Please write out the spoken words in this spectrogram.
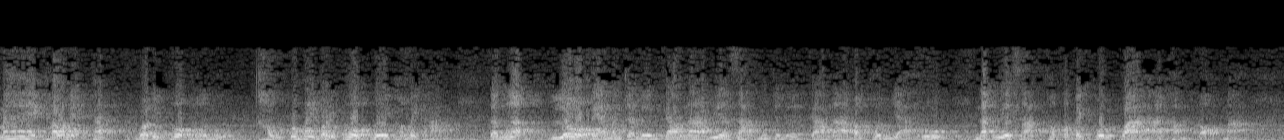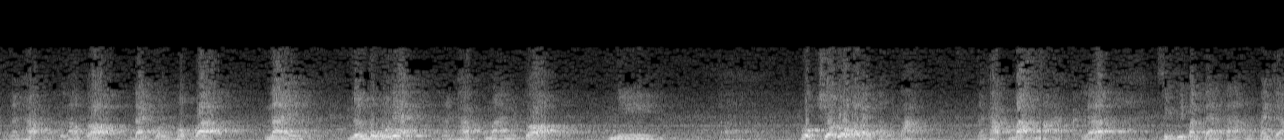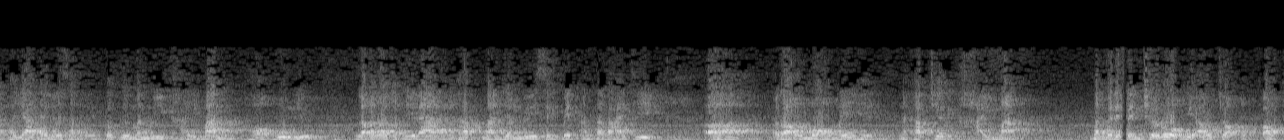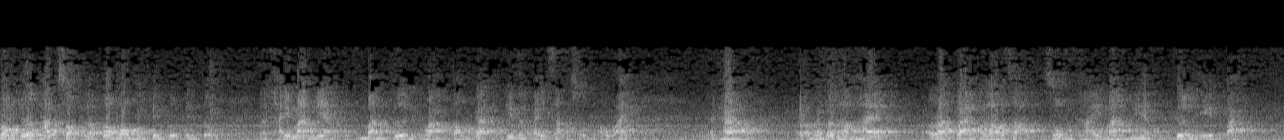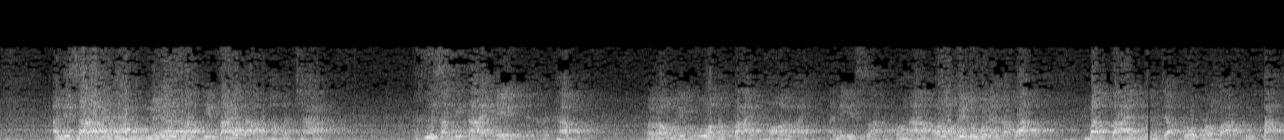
ไม่ให้เขาเนี่ยครับบริโภคเนื้อหมูเขาก็ไม่บริโภคโดยเขาไม่ถามแต่เมื่อโลกเนี่ยมันจเจริญก้าวหน้าวิทยาศาสตร์มันจเจริญก้าวหน้าบางคนอยากรู้ นักวิทยาศาสตร์เขาก็ไปค้นคว้าหาคำตอบมา นะครับ แล้วก็ได้ค้นพบว่าในเนื้อหมูเนี่ยนะครับ มันก็มีพวกเชื้อโรคอะไรต่างๆนะครับ มากมายและสิ่งที่มันแตกต่างไปจากพยาธิในเนื้อสัตว์ก็คือมันมีไขมันห่อหุ้มอยู่ แล้วก็นอกจากนี้แล้วนะครับ มันยังมีสิ่งเป็นอันตรายที่เรามองไม่เห็นนะครับ เช่นไขมัน มันไม่ได้เป็นเชื้อโรคที่เอาเจาะเอากล้องจุลทรรศน์ส่องแล้วก็มองเห็นเป็นตัวเป็นตน แต่ไขมันเนี่ยมันเกินความต้องการที่มันไปสะสมเอาไว้นะครับมันก็ทำให้ร่างกายของเราสะสมไขมันเนี่ยเกินเหตุไป อันที่สามนะครับ เนื้อสัตว์ที่ตายตามธรรมชาติ คือสัตว์ที่ตายเองเนี่ยนะครับ เราไม่รู้ว่ามันตายเพราะอะไร อันนี้อิสลามก็ห้ามเพราะเราไม่รู้นะครับว่ามันตายเนื่องจากโรคระบาดหรือเปล่า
